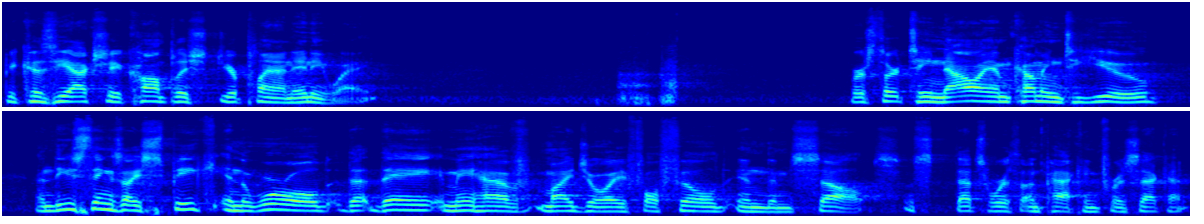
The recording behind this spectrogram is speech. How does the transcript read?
because he actually accomplished your plan anyway. Verse 13 Now I am coming to you and these things I speak in the world that they may have my joy fulfilled in themselves. That's worth unpacking for a second.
